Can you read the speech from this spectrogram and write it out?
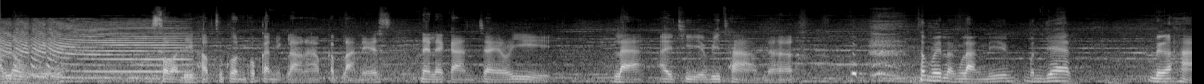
ฮัลโหล สวัสดีครับทุกคนพบกันอีกแล้วนะครับ กับลานเนส ในรายการ Diary และ IT Every Time นะฮะทำไมหลังๆนี้มันแยกเนื้อหา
